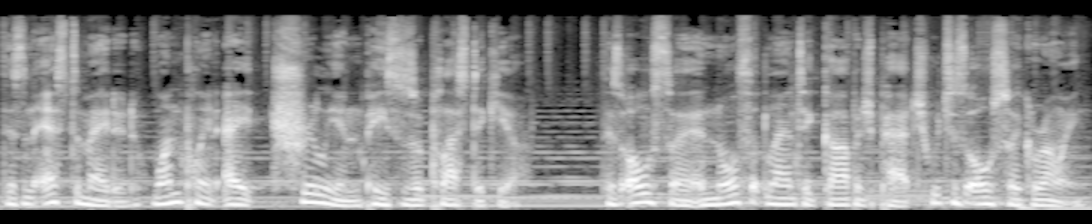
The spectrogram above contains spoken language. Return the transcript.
There's an estimated 1.8 trillion pieces of plastic here. There's also a North Atlantic garbage patch, which is also growing.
